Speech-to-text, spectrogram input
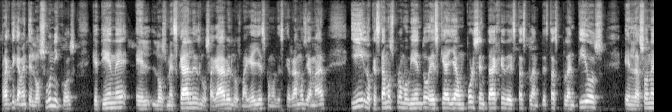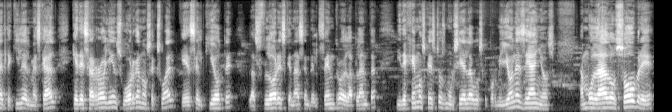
prácticamente los únicos que tiene los mezcales, los agaves, los magueyes, como les querramos llamar, y lo que estamos promoviendo es que haya un porcentaje de estas, de estas plantíos en la zona del tequila y del mezcal que desarrollen su órgano sexual, que es el quiote, las flores que nacen del centro de la planta y dejemos que estos murciélagos que por millones de años han volado sobre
